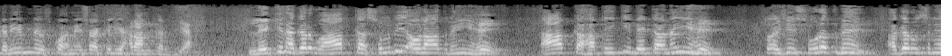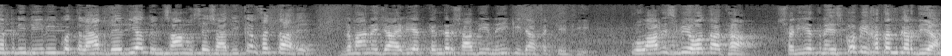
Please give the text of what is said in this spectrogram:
کریم نے اس کو ہمیشہ کے لیے حرام کر دیا لیکن اگر وہ آپ کا سلبی اولاد نہیں ہے، آپ کا حقیقی بیٹا نہیں ہے، تو ایسی صورت میں اگر اس نے اپنی بیوی کو طلاق دے دیا تو انسان اسے شادی کر سکتا ہے۔ زمانے جاہلیت کے اندر شادی نہیں کی جا سکتی تھی۔ وہ وارث بھی ہوتا تھا۔ شریعت نے اس کو بھی ختم کر دیا۔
